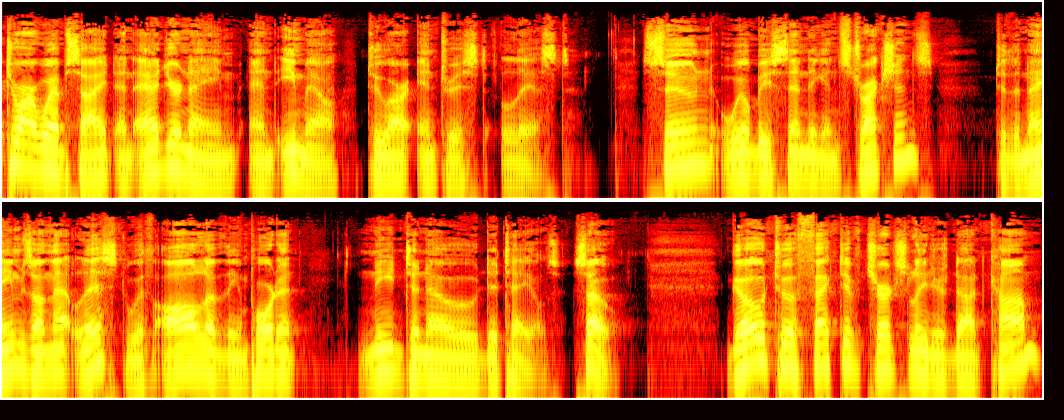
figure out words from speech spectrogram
to our website and add your name and email to our interest list. Soon we'll be sending instructions to the names on that list with all of the important need to know details. So go to effectivechurchleaders.com,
